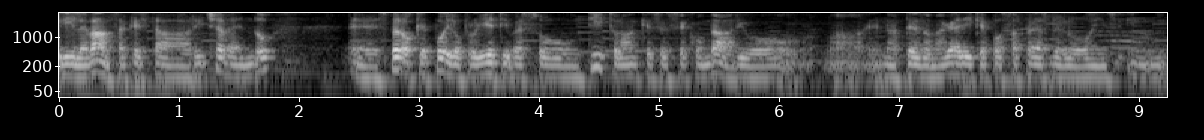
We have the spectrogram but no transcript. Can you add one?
rilevanza che sta ricevendo. Eh, spero che poi lo proietti verso un titolo, anche se secondario, in attesa magari che possa perderlo in, in,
